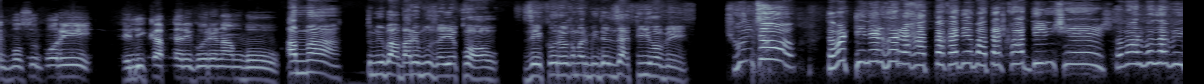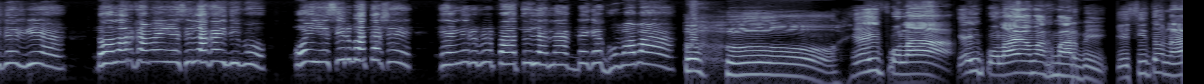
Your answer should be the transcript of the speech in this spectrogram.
এক বছর পরে হেলিকপ্টারে করে নামবো। আম্মা তুমি বাবারে বুঝাইয়া কও যে করে হোক আমার বিদেশ জাতি হবে। শুনছো? তোমার টিনের ঘরে হাত পাখা দিয়ে বাতাস খাওয়ার দিন শেষ। তোমার বলা বিদেশ গিয়া ডলার কামাই এসি লাগাই দিব। ওই এসির বাতাসে ঠ্যাঙের উপরে পা তুইলা নাক ডেকে ঘুমাবা। ওহো এই পোলা এই পোলায় আমাকে মারবে। এসি তো না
